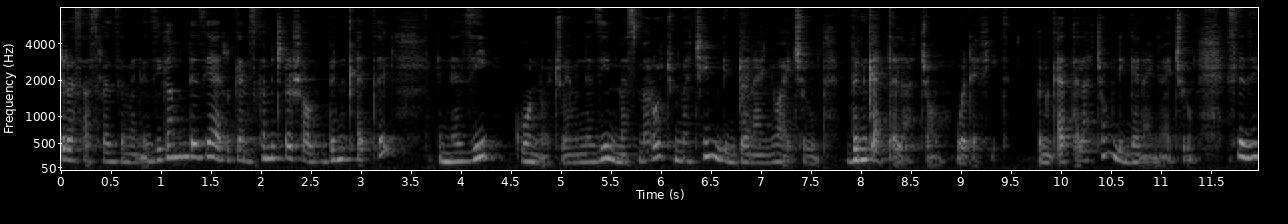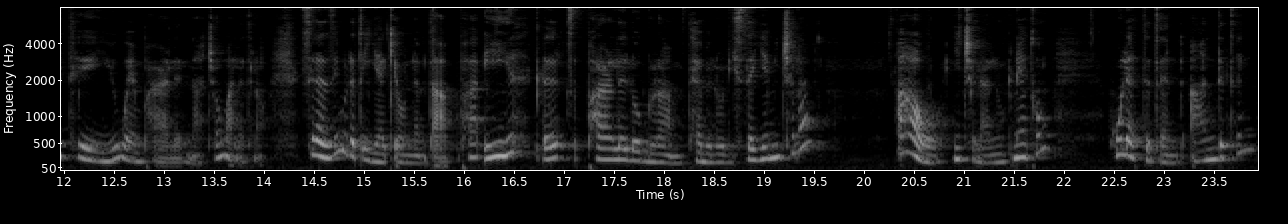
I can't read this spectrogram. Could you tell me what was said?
ድረስ አስረዝምን እዚህ ጋም እንደዚህ አድርገን እስከ መጨረሻው ብንቀጥል እነዚህ ጎኖች ወይም እነዚህ መስመሮች መቼም ሊገናኙ አይችሉም። ብንቀጥላቸውም ወደፊት ብንቀጥላቸውም ሊገናኙ አይችሉም። ስለዚህ ትይዩ ወይም ፓራሌል ናቸው ማለት ነው። ስለዚህ ወደ ጥያቄው እንምጣ። ይህ ቅርጽ ፓራሌሎግራም ተብሎ ሊሰየም ይችላል? አዎ ይችላል። ምክንያቱም ሁለት ጥንድ አንድ ጥንድ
